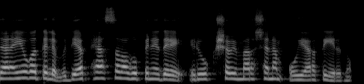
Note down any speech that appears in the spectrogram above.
ജനയുഗത്തിലും വിദ്യാഭ്യാസ വകുപ്പിനെതിരെ രൂക്ഷ വിമർശനം ഉയർത്തിയിരുന്നു.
